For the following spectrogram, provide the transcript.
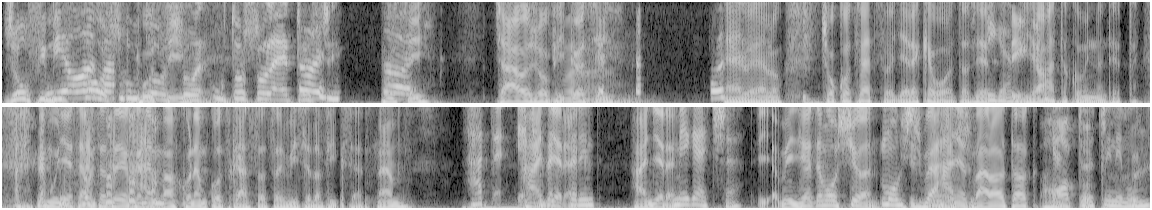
Zsófi, biztos? Utolsó, utolsó lehetőség. Puszi. Ciao, Zsófi, köszi. Hello, hello. Csokot vett föl, gyereke volt azért? Igen. Ja, hát akkor mindent értek. Nem úgy értem, tehát, hogy akkor nem, akkor nem kockáztatsz, hogy viszed a fixet, nem? Hát Hány ezek gyerek? szerint Hány gyerek? még egy se. Ja, de most jön? Most, És be hányat vállaltak? Hatot. Kettőt minimum.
